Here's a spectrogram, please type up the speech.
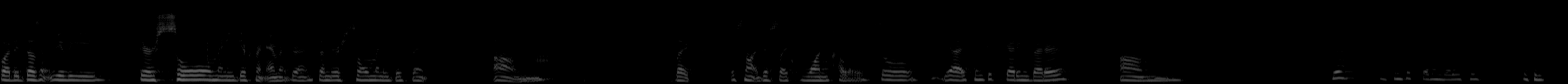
but it doesn't really. There are so many different immigrants, and there's so many different. Um, like it's not just like one color. So yeah, I think it's getting better. Um, yeah, I think it's getting better too. I think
